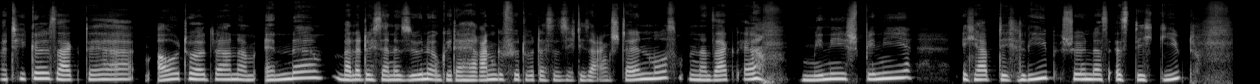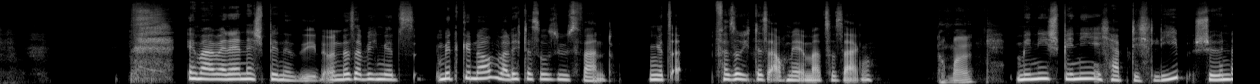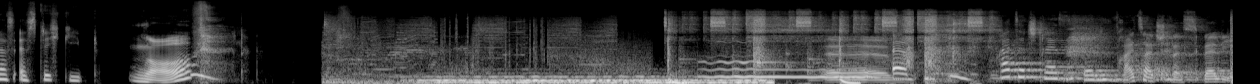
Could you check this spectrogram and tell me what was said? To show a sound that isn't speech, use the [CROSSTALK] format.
Artikel sagt der Autor dann am Ende, weil er durch seine Söhne irgendwie da herangeführt wird, dass er sich dieser Angst stellen muss. Und dann sagt er, [LAUGHS] Mini Spinni, ich hab dich lieb, schön, dass es dich gibt. [LAUGHS] Immer wenn er eine Spinne sieht. Und das habe ich mir jetzt mitgenommen, weil ich das so süß fand. Und jetzt versuche ich das auch mir immer zu sagen. Nochmal. Mini Spinni, ich hab dich lieb, schön, dass es dich gibt. Ja. [LAUGHS] äh, Freizeitstress Berlin. Freizeitstress Berlin.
